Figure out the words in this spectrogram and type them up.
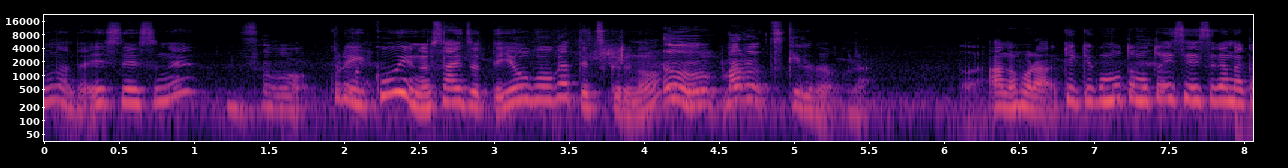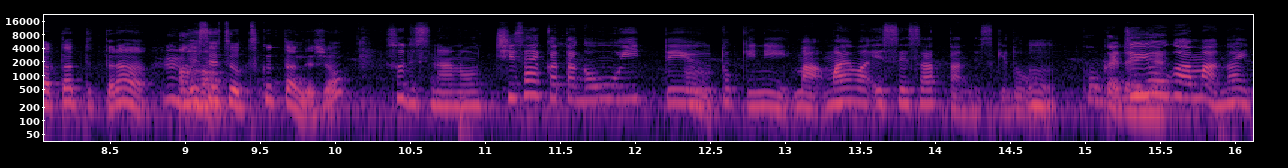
そうなんだ。SS ね。そこれこういうのサイズって要望があって作るの？ううんうん。丸つけるのほら。あのほら結局もともと SS がなかったって言ったら、うん。SS を作ったんでしょ、そうですね。あの小さい方が多いっていう時に、まあ前は SS あったんですけど、うん、需今回だよね。要がまあない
